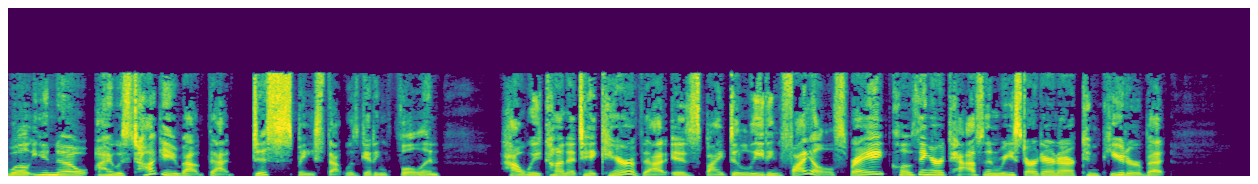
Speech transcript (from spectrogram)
Well, you know, I was talking about that disk space that was getting full and how we kind of take care of that is by deleting files, right? Closing our tabs and restarting our computer. But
